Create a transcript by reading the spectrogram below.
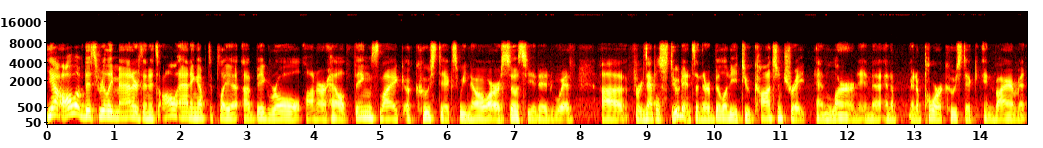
Yeah, all of this really matters, and it's all adding up to play a, a, big role on our health. Things like acoustics, we know, are associated with, uh, for example, students and their ability to concentrate and learn in a, in a, in a poor acoustic environment.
